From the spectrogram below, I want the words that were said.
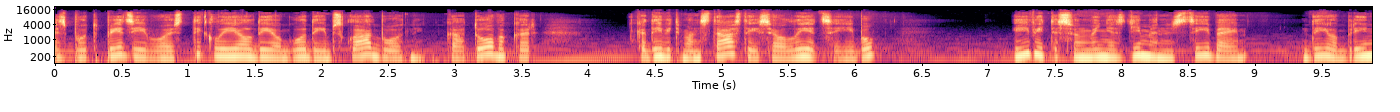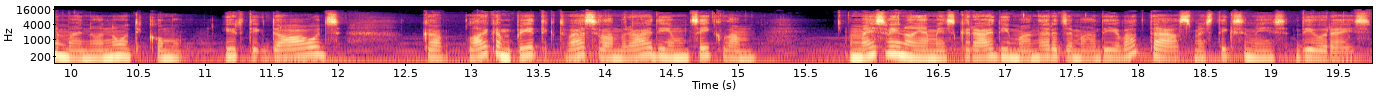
es būtu piedzīvojis tik lielu dievu godības klātbūtni, kā to vakar, kad Ivita man stāstīja savu liecību. Ivitas un viņas ģimenes dzīvē dievu brīnumaino notikumu ir tik daudz, ka laikam pietiktu veselam raidījumu ciklam. Mēs vienojāmies, ka raidījumā neredzamā dieva attēls mēs tiksimies divreiz,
